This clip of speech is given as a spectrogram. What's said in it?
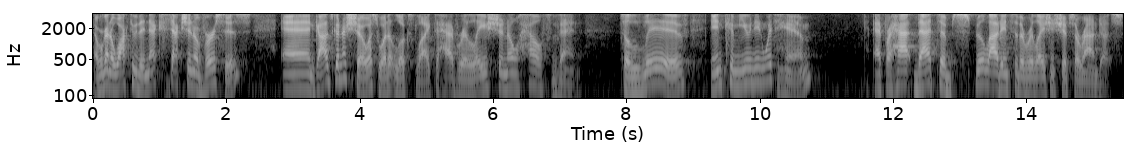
and we're going to walk through the next section of verses. And God's going to show us what it looks like to have relational health then, to live in communion with Him and for ha- that to spill out into the relationships around us.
